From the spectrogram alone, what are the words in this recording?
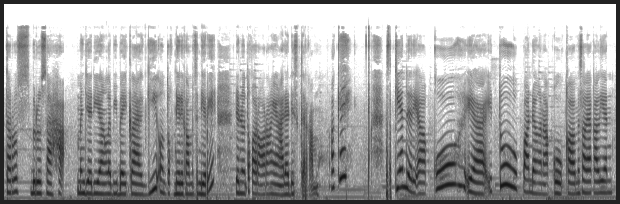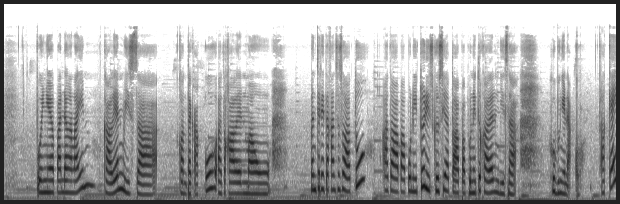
terus berusaha menjadi yang lebih baik lagi untuk diri kamu sendiri dan untuk orang-orang yang ada di sekitar kamu. Oke? Okay? Sekian dari aku, ya itu pandangan aku. Kalau misalnya kalian punya pandangan lain, kalian bisa kontak aku atau kalian mau menceritakan sesuatu atau apa pun itu diskusi atau apa pun itu kalian bisa hubungin aku. Oke? Okay?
